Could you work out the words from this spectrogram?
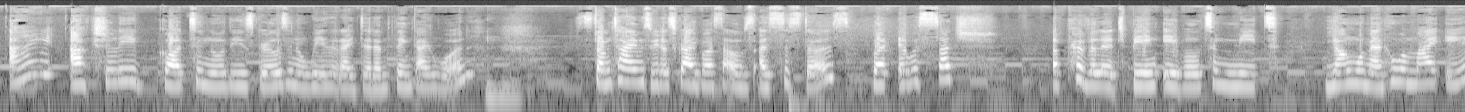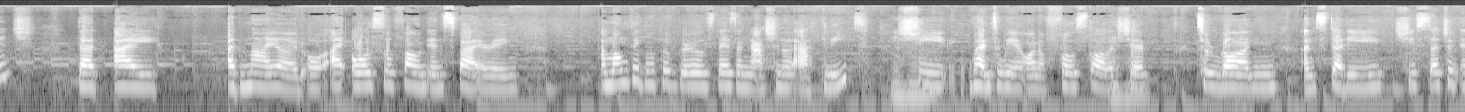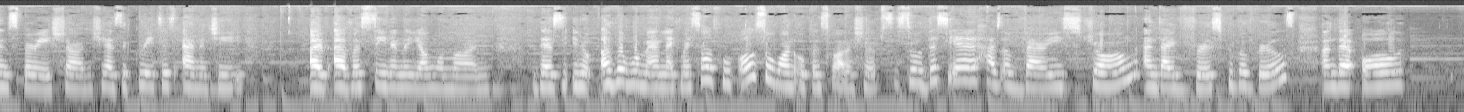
I actually got to know these girls in a way that I didn't think I would. Mm -hmm. Sometimes we describe ourselves as sisters, but it was such a privilege being able to meet young women who were my age that I admired or I also found inspiring. Among the group of girls, there's a national athlete. Mm -hmm. She went away on a full scholarship. Mm -hmm to run and study. She's such an inspiration. She has the greatest energy I've ever seen in a young woman. There's you know other women like myself who also won open scholarships. So this year has a very strong and diverse group of girls and they're all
